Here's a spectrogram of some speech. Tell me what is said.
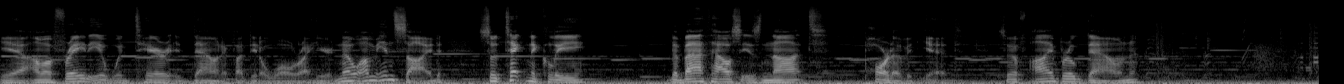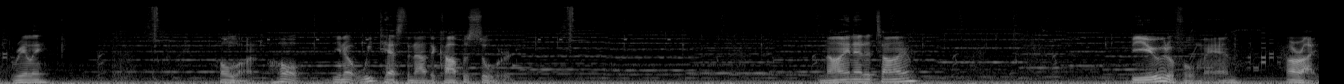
yeah, I'm afraid it would tear it down if I did a wall right here. No, I'm inside. So technically, the bathhouse is not part of it yet. So if I broke down... Really? Hold on. Hold. You know, we testing out the copper sword. Nine at a time? Beautiful, man. Alright.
